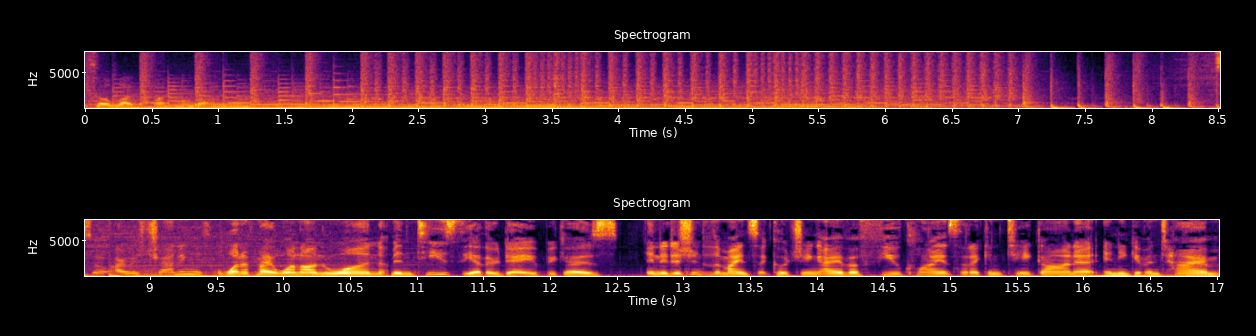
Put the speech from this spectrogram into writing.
So, let's fucking go. I was chatting with one of my one-on-one mentees the other day because in addition to the mindset coaching, I have a few clients that I can take on at any given time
